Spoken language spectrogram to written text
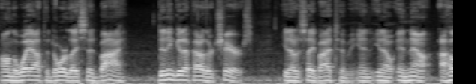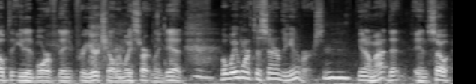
on the way out the door they said bye, didn't even get up out of their chairs, you know, to say bye to me. And you know, and now I hope that you did more for, for your children. We certainly did, but we weren't the center of the universe. You know, my that, and so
